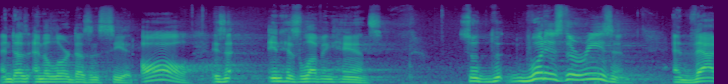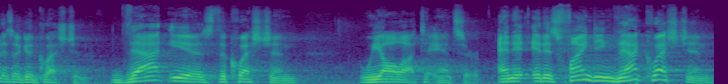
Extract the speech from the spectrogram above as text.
and, does, and the Lord doesn't see it. All is in His loving hands. So, th- what is the reason? And that is a good question. That is the question we all ought to answer. And it, it is finding that question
